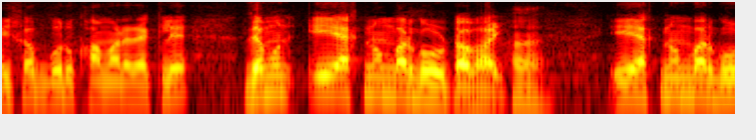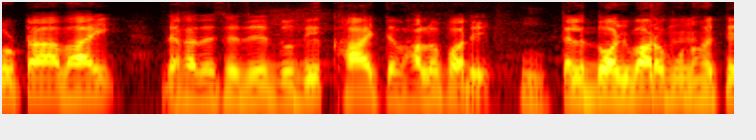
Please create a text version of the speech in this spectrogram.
এইসব গরু খামারে রাখলে যেমন এই এক নম্বর গরুটা ভাই। হ্যাঁ। এই এক নম্বর গরুটা ভাই দেখা যাচ্ছে যে যদি খাইতে ভালো পারে তাহলে দশ বারো মন হইতে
